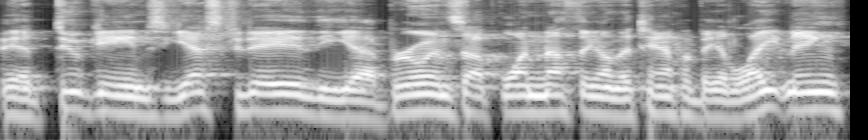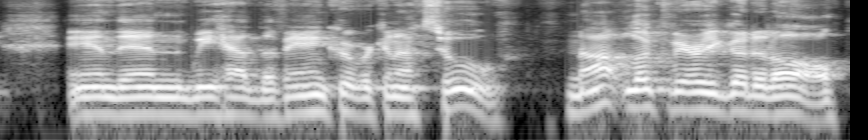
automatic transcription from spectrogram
We had two games yesterday. The uh, Bruins up one nothing on the Tampa Bay Lightning, and then we had the Vancouver Canucks, who not look very good at all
